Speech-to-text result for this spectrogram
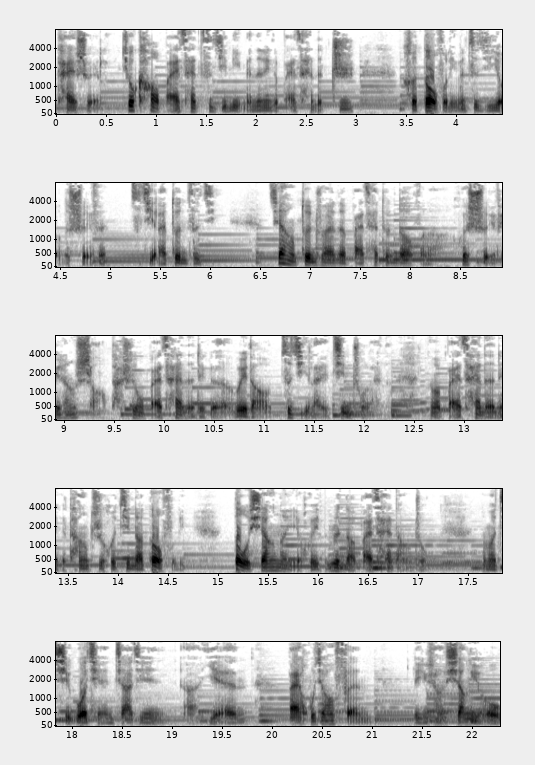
开水了，就靠白菜自己里面的那个白菜的汁和豆腐里面自己有的水分自己来炖自己。这样炖出来的白菜炖豆腐呢，会水非常少，它是用白菜的这个味道自己来浸出来的。那么白菜的那个汤汁会浸到豆腐里，豆香呢也会润到白菜当中。那么起锅前加进啊盐、白胡椒粉。淋上香油，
